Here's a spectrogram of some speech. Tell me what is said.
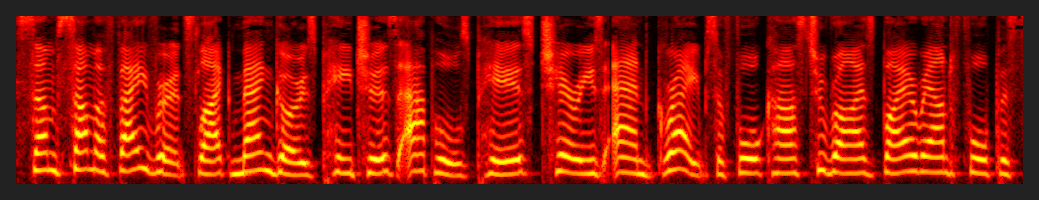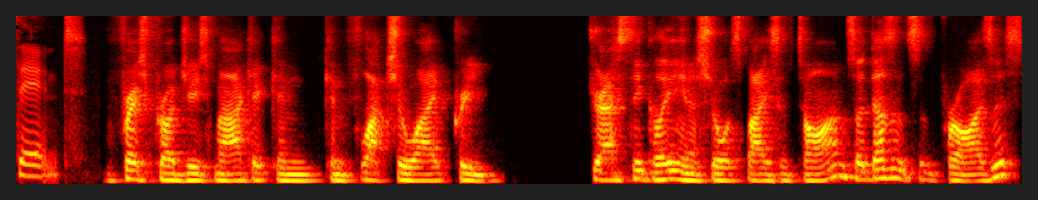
Some summer favourites like mangoes, peaches, apples, pears, cherries, and grapes are forecast to rise by around 4%. The fresh produce market can, can fluctuate pretty drastically in a short space of time, so it doesn't surprise us.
